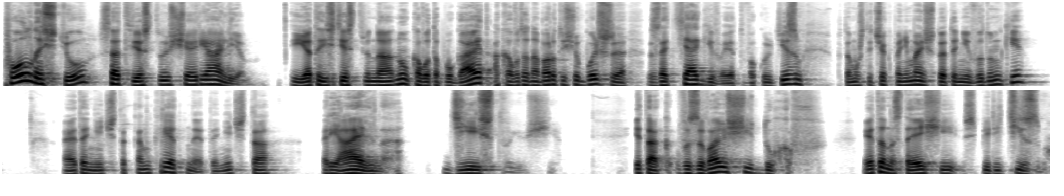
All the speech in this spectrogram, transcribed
полностью соответствующая реалиям. И это, естественно, ну, кого-то пугает, а кого-то, наоборот, еще больше затягивает в оккультизм, потому что человек понимает, что это не выдумки, а это нечто конкретное, это нечто реально действующее. Итак, вызывающий духов – это настоящий спиритизм.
